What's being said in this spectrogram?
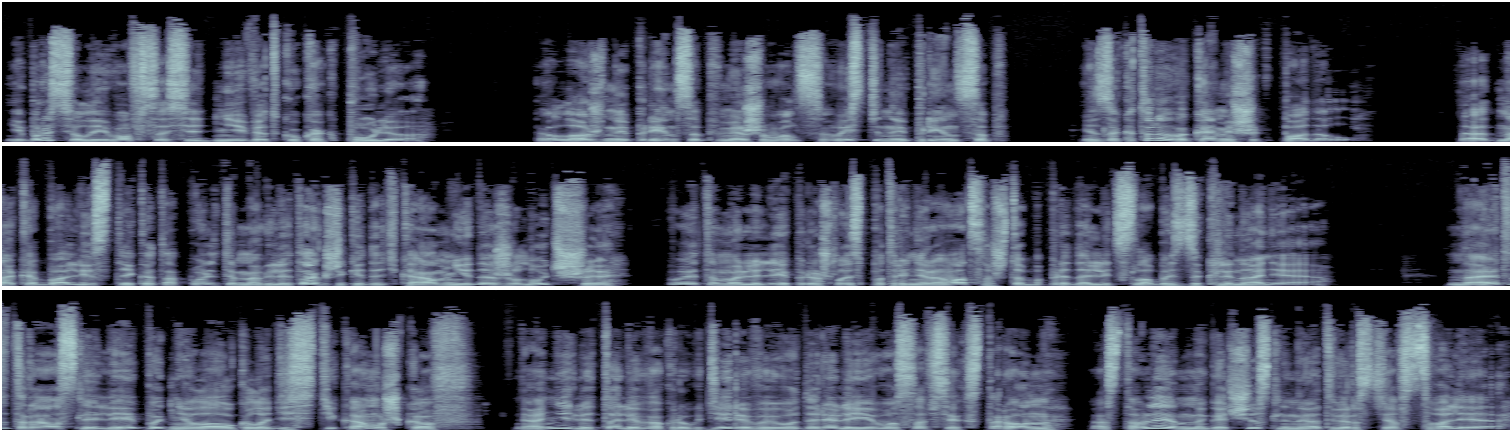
и бросила его в соседнюю ветку как пулю. Ложный принцип вмешивался в истинный принцип, из-за которого камешек падал. Однако баллисты и катапульты могли также кидать камни и даже лучше, поэтому Лилей пришлось потренироваться, чтобы преодолеть слабость заклинания. На этот раз Лилей подняла около десяти камушков, они летали вокруг дерева и ударяли его со всех сторон, оставляя многочисленные отверстия в стволе.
